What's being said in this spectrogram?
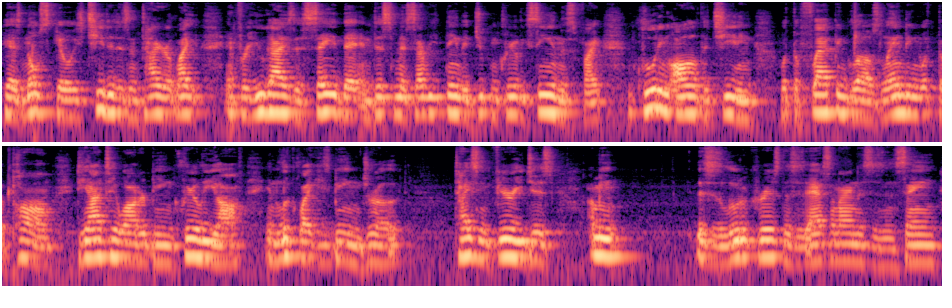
He has no skill. He's cheated his entire life. And for you guys to say that and dismiss everything that you can clearly see in this fight, including all of the cheating, with the flapping gloves, landing with the palm, Deontay Wilder being clearly off and look like he's being drugged. Tyson Fury just, I mean, this is ludicrous. This is asinine. This is insane.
